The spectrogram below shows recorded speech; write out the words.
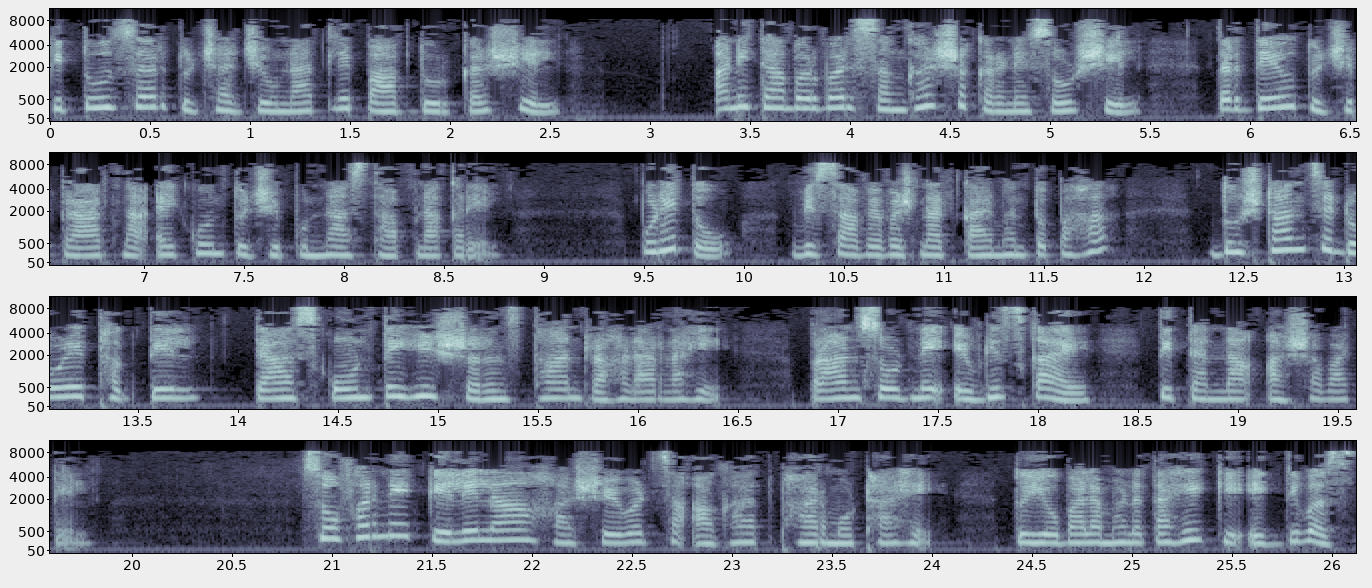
की तू जर तुझ्या जीवनातले पाप दूर करशील आणि त्याबरोबर संघर्ष करणे सोडशील तर देव तुझी प्रार्थना ऐकून तुझी पुन्हा स्थापना करेल. पुढे तो विसाव्या वचनात काय म्हणतो पहा? दुष्टांचे डोळे थकतील त्यास कोणतेही शरणस्थान राहणार नाही. प्राण सोडणे एवढीच काय ती त्यांना आशा वाटेल. सोफरने केलेला हा शेवटचा आघात फार मोठा आहे. तो योबाला म्हणत आहे की एक दिवस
